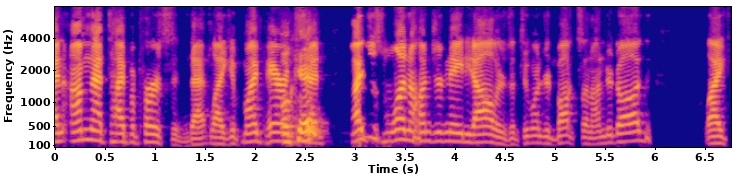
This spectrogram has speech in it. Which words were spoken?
and I'm that type of person that like if my parents Okay. said I just won 180 dollars or 200 bucks on Underdog, like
